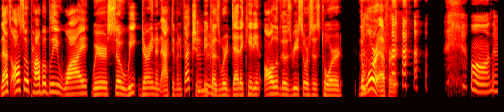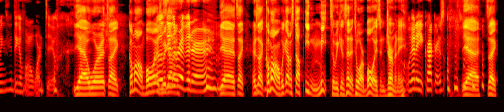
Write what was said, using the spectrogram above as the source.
that's also probably why we're so weak during an active infection Mhm. because we're dedicating all of those resources toward the war effort oh, that makes me think of World War II. Yeah where it's like come on boys Rosie we gotta Riveter. yeah it's like it's like come on we gotta stop eating meat so we can send it to our boys in germany We gotta eat crackers. yeah it's like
